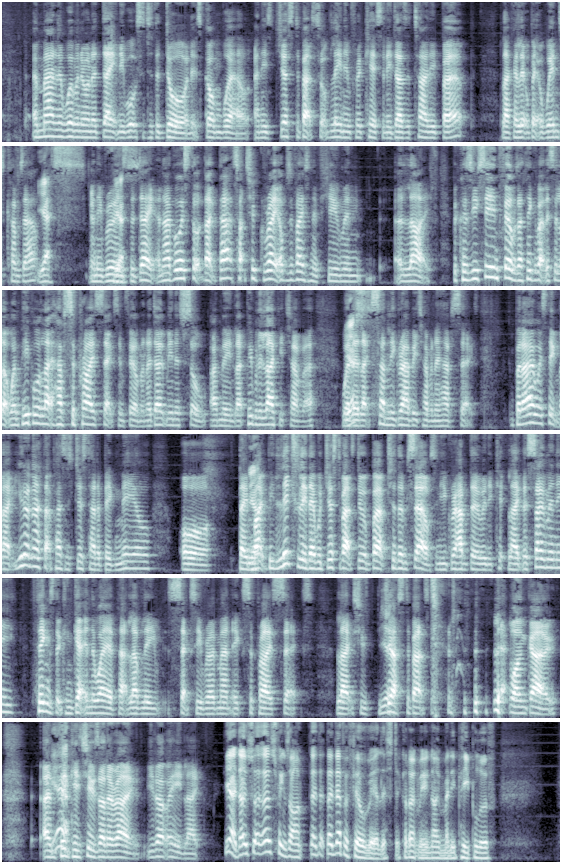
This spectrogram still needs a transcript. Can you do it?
a man and a woman are on a date and he walks into the door and it's gone well and he's just about to sort of lean in for a kiss and he does a tiny burp, like a little bit of wind comes out yes and he ruins Yes. the date. And I've always thought like that's such a great observation of human life because you see in films. I think about this a lot when people like have surprise sex in film, and I don't mean assault. I mean like people who like each other, where Yes. they like suddenly grab each other and they have sex. But I always think like you don't know if that person's just had a big meal or. They Yeah. might be literally they were just about to do a burp to themselves, and you grab them and you like. There's so many things that can get in the way of that lovely, sexy, romantic surprise sex. Like she's Yeah. just about to let one go and Yeah. thinking she was on her own. You know what I mean? Like, Yeah, those those things aren't. They, they never feel realistic. I don't really know many people who have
